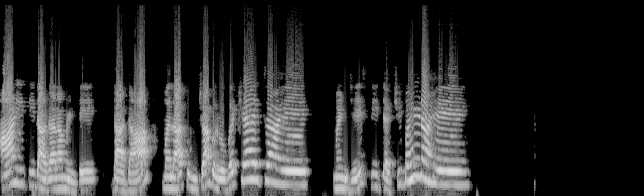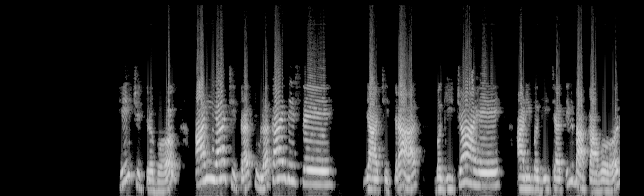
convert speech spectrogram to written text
आणि ती दादाला म्हणते दादा मला तुमच्या बरोबर खेळायचं आहे. म्हणजेच ती त्याची बहीण आहे. हे चित्र बघ आणि या चित्रात तुला काय दिसते? या चित्रात बगीचा आहे आणि बगीच्यातील बाकावर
